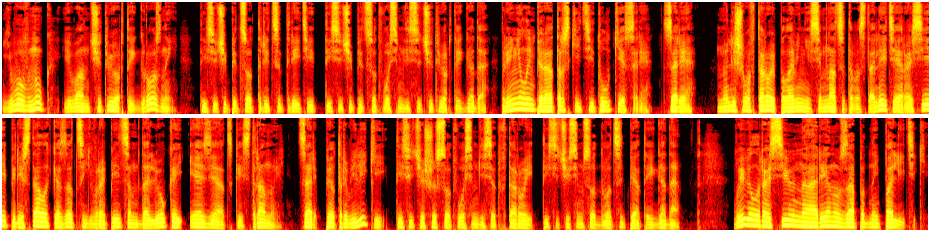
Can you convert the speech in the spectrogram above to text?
Его внук Иван IV Грозный 1533-1584 года принял императорский титул кесаря, царя. Но лишь во второй половине 17 столетия Россия перестала казаться европейцам далекой и азиатской страной. Царь Петр Великий 1682-1725 года вывел Россию на арену западной политики.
